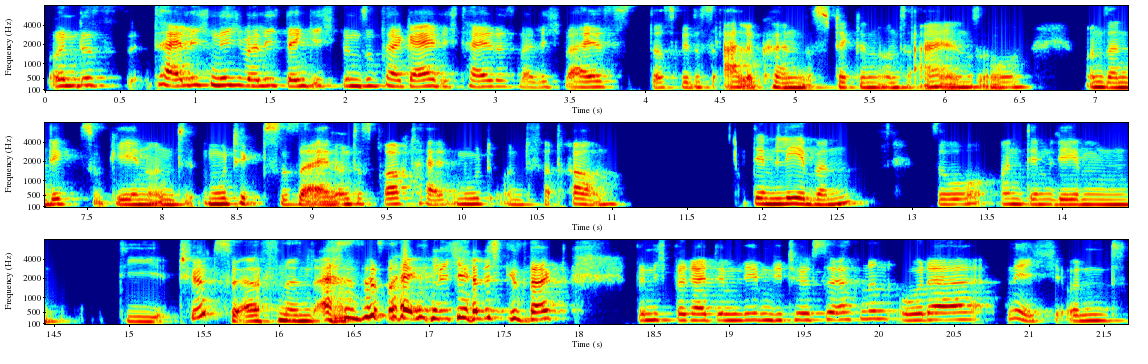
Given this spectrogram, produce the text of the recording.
Und das teile ich nicht, weil ich denke, ich bin super geil. Ich teile das, weil ich weiß, dass wir das alle können. Das steckt in uns allen, so unseren Weg zu gehen und mutig zu sein. Und das braucht halt Mut und Vertrauen. Dem Leben, so, und dem Leben die Tür zu öffnen. Also das ist eigentlich ehrlich gesagt, bin ich bereit, dem Leben die Tür zu öffnen oder nicht? Und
